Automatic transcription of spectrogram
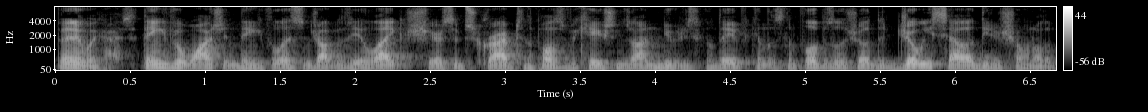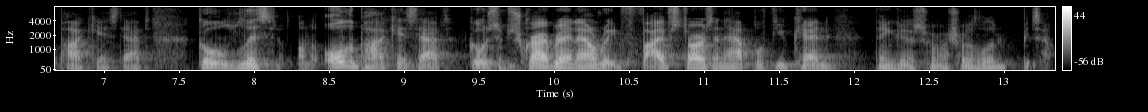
But anyway, guys, thank you for watching. Thank you for listening. Drop us a like, share, subscribe to the pulse notifications on new every single day. If you can listen to the show, the Joey Saladino Show on all the podcast apps. Go listen on all the podcast apps. Go subscribe right now. Rate five stars on Apple if you can. Thank you guys so much for listening. Peace out.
